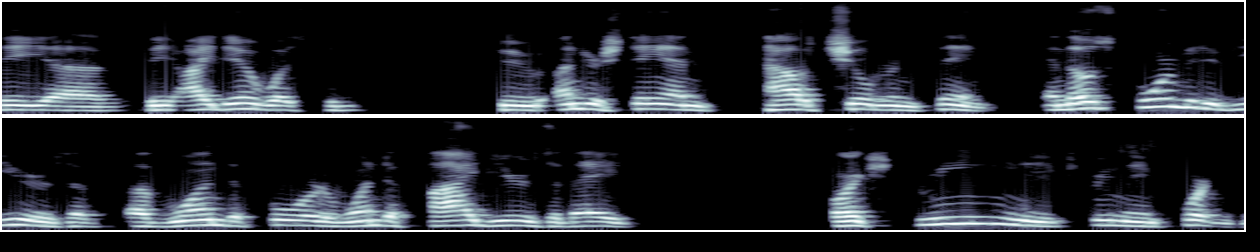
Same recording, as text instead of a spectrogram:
the uh, the idea was to to understand how children think. And those formative years of, of one to four to one to five years of age are extremely, extremely important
